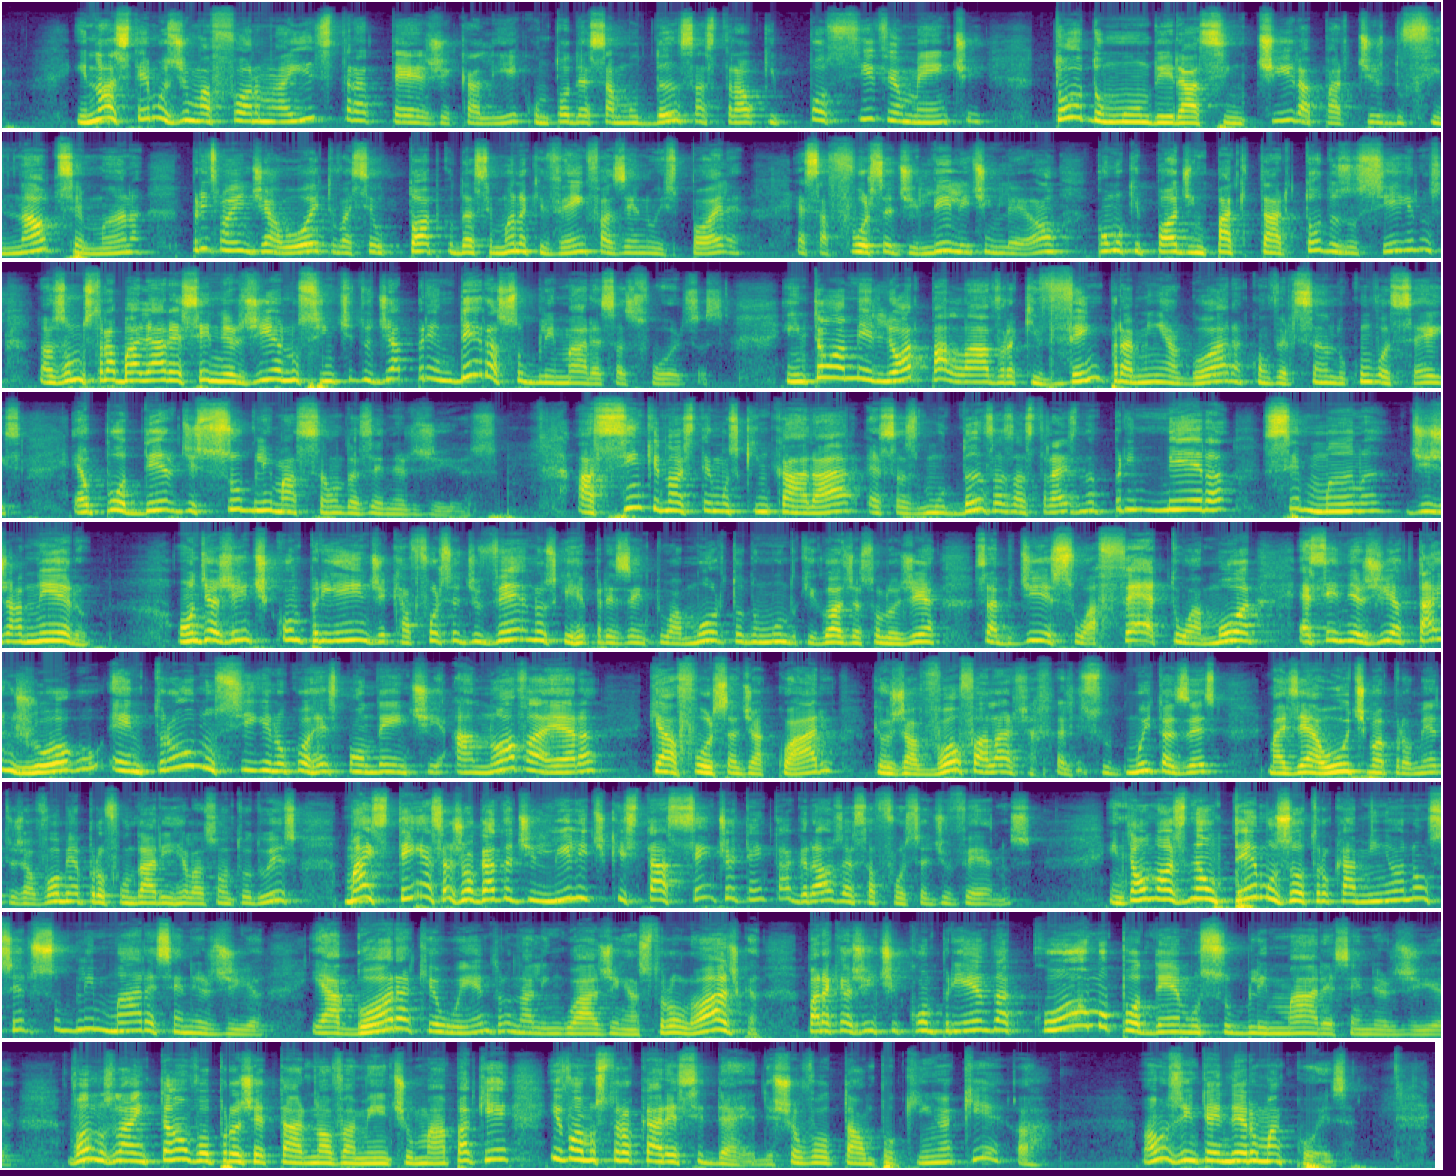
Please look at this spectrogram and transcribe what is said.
E nós temos de uma forma estratégica ali, com toda essa mudança astral que possivelmente todo mundo irá sentir a partir do final de semana, principalmente dia 8, vai ser o tópico da semana que vem, fazendo um spoiler essa força de Lilith em Leão, como que pode impactar todos os signos, nós vamos trabalhar essa energia no sentido de aprender a sublimar essas forças. Então a melhor palavra que vem para mim agora, conversando com vocês, é o poder de sublimação das energias. Assim que nós temos que encarar essas mudanças astrais na primeira semana de janeiro onde a gente compreende que a força de Vênus, que representa o amor, todo mundo que gosta de astrologia sabe disso, o afeto, o amor, essa energia está em jogo, entrou no signo correspondente à nova era, que é a força de Aquário, que eu já vou falar, já falei isso muitas vezes, mas é a última, prometo, já vou me aprofundar em relação a tudo isso. Mas tem essa jogada de Lilith que está a 180 graus, essa força de Vênus. Então nós não temos outro caminho a não ser sublimar essa energia. É agora que eu entro na linguagem astrológica para que a gente compreenda como podemos sublimar essa energia. Vamos lá então, vou projetar novamente o mapa aqui e vamos trocar essa ideia. Deixa eu voltar um pouquinho aqui. Ó. Vamos entender uma coisa.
